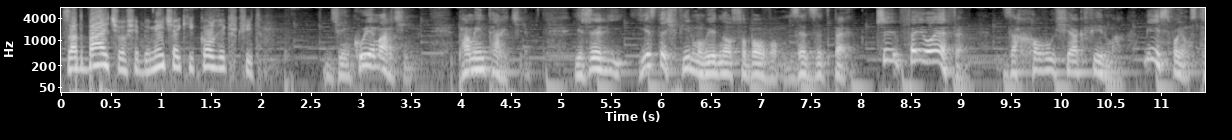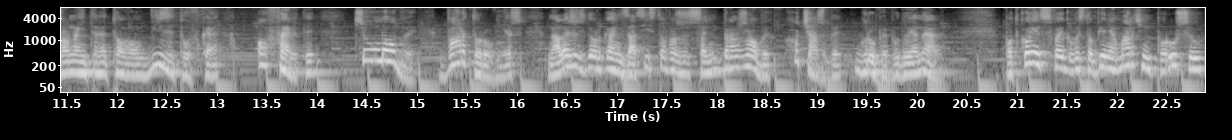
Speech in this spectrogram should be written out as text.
Zadbajcie o siebie, miejcie jakikolwiek kwit. Dziękuję Marcin. Pamiętajcie, jeżeli jesteś firmą jednoosobową ZZP czy FEOF-em, zachowuj się jak firma. Miej swoją stronę internetową, wizytówkę, oferty czy umowy. Warto również należeć do organizacji stowarzyszeń branżowych, chociażby grupy Buduj.nl. Pod koniec swojego wystąpienia Marcin poruszył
